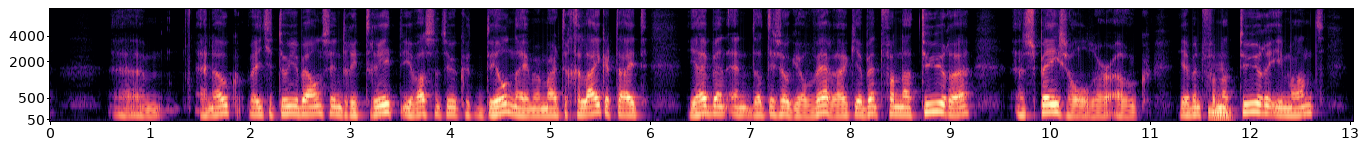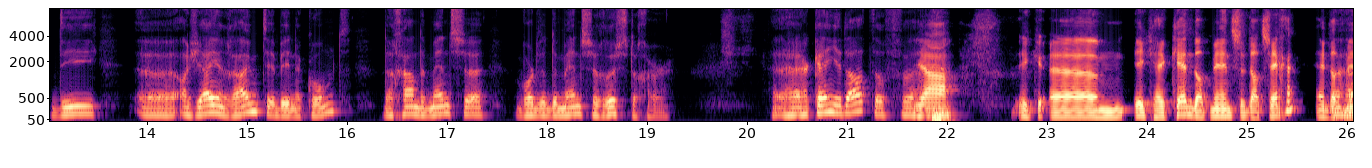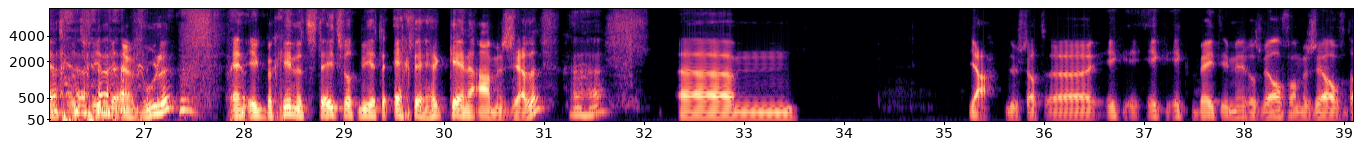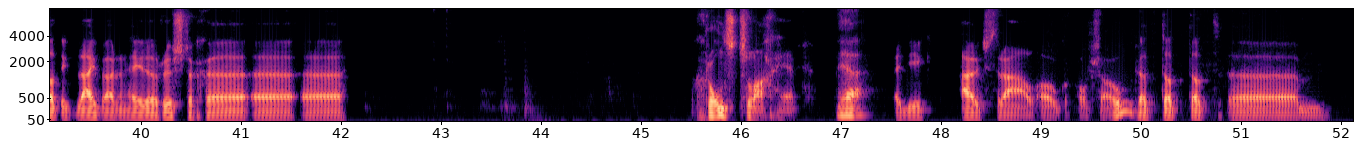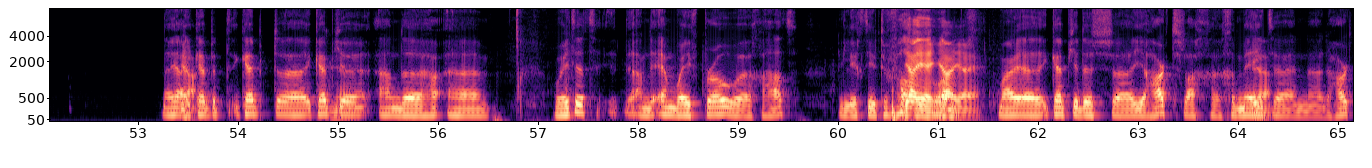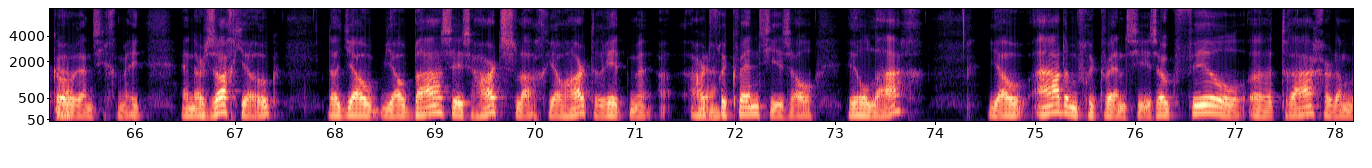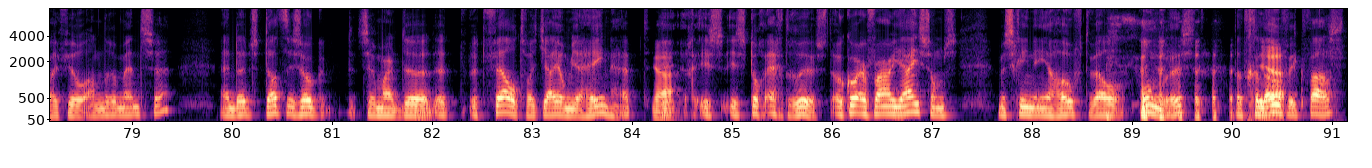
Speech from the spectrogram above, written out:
Ehm, en ook, weet je, toen je bij ons in het retreat, je was natuurlijk deelnemer, maar tegelijkertijd, jij bent, en dat is ook jouw werk, jij bent van nature een spaceholder ook. Jij bent van Hmm. nature iemand die, eh, als jij een ruimte binnenkomt, dan gaan de mensen, worden de mensen rustiger. Herken je dat? Of, eh, ja. Ik, ehm, ik herken dat mensen dat zeggen en dat mensen het vinden en voelen. En ik begin het steeds wat meer te echt herkennen aan mezelf. Ehm, ja, dus dat, eh, ik, ik, ik, weet inmiddels wel van mezelf dat ik blijkbaar een hele rustige eh, eh, grondslag heb. ja. En die ik uitstraal ook of zo. Dat, dat, dat, ehm, Nou ja, Ja. ik heb, het, ik heb, het, eh, ik heb Ja. je aan de, hoe heet het, aan de M-Wave Pro eh, gehad. Die ligt hier toevallig ja, ja, ja, ja. Maar eh, ik heb je dus eh, je hartslag eh, gemeten en de hartcoherentie gemeten. En daar zag je ook dat jouw, jouw basis hartslag, jouw hartritme, hartfrequentie is al heel laag. Jouw ademfrequentie is ook veel trager dan bij veel andere mensen. En dus dat is ook, zeg maar, de, het, het veld wat jij om je heen hebt, is, is toch echt rust. Ook al ervaar jij soms misschien in je hoofd wel onrust, dat geloof Ja. ik vast.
